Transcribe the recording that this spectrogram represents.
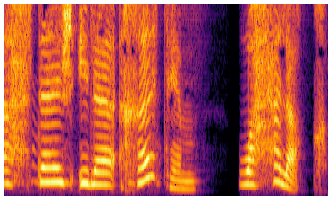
أحتاج إلى خاتم وحلق.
